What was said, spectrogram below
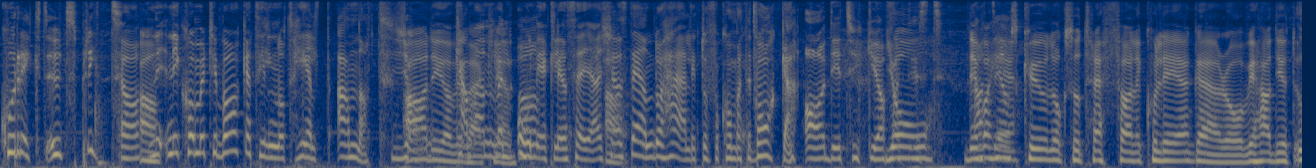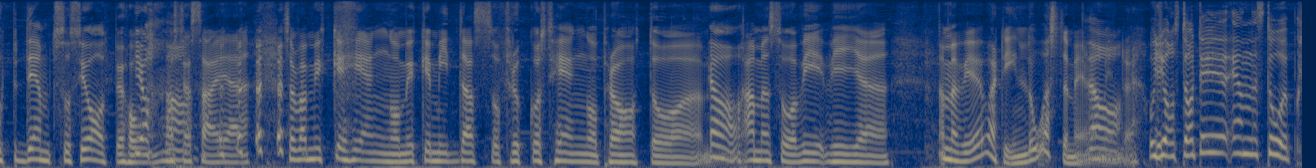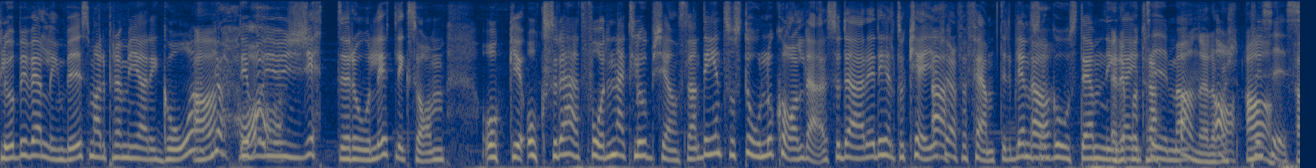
korrekt utspritt. Ja, Ja. Ni, ni kommer tillbaka till något helt annat. Ja, det gör vi kan verkligen. man väl onekligen säga. Känns det ändå härligt att få komma tillbaka? Ja, det tycker jag Jo, faktiskt. det att var hemskt kul också att träffa alla kollegor och vi hade ju ett uppdämt socialt behov, Ja. måste jag säga. Så det var mycket häng och mycket middags och frukosthäng och prat och Ja. ja, men så. Vi, vi, eh, ja, men vi har ju varit inlåsta mer eller Ja, mindre. och jag startade en ståuppklubb i Vällingby som hade premiär igår. Ja. Det var ju jätteroligt liksom. Och eh, också det här att få den här klubbkänslan. Det är inte så stor lokal där, så där är det helt okej att Ah. köra för 50. Det blir ändå Ja. så god stämning. Är det på intima. trappan? Eller Ja, precis.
